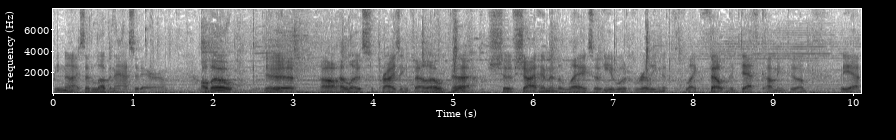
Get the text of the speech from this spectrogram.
Be nice. I'd love an acid arrow. Although, ugh, oh, hello, surprising fellow. Ugh, should have shot him in the leg so he would have really, like, felt the death coming to him. But yeah,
